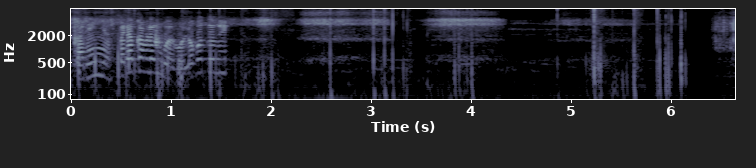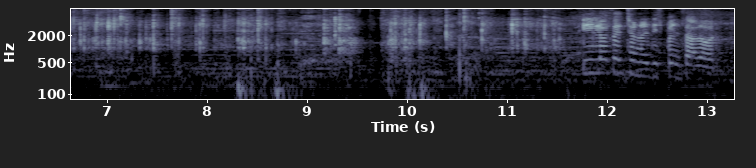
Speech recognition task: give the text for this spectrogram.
Cariño, espera que abra el huevo, luego te doy... Y los echo en el dispensador.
